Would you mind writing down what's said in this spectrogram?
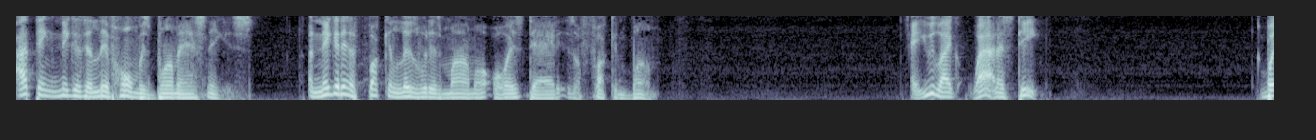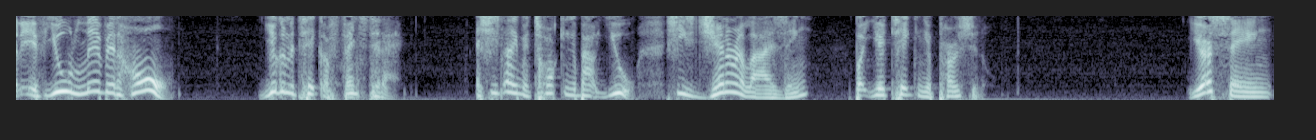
I think niggas that live home is bum ass niggas. A nigga that fucking lives with his mama or his dad is a fucking bum. And you like, wow, that's deep. But if you live at home, you're going to take offense to that. And she's not even talking about you. She's generalizing but you're taking it personal. You're saying,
